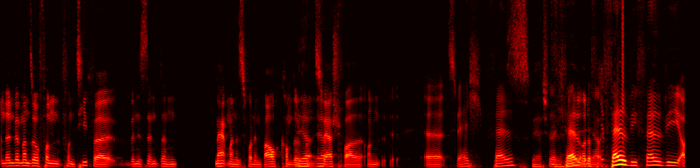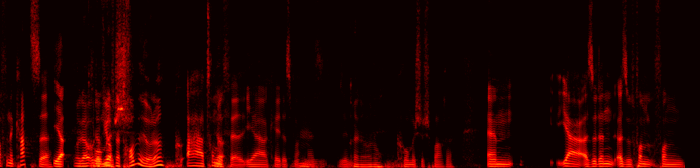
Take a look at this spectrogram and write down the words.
und dann wenn man so von, von tiefer, wenn es dann, dann merkt man, dass es von dem Bauch kommt oder Ja, von ja. Zwerchfall und äh, Zwerchfell? Schwer. Fell oder ja. Fe- Fell wie Fell wie auf eine Katze. Ja, Oder, oder wie auf einer. Trommel, oder? Ah, Trommelfell. Ja, okay, das macht mehr Sinn. Keine Ahnung. Komische Sprache. Ähm, ja, also dann, also von, von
